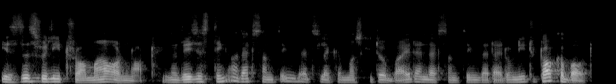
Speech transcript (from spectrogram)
is this really trauma or not? You know, they just think, oh, that's something that's like a mosquito bite, and that's something that I don't need to talk about.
